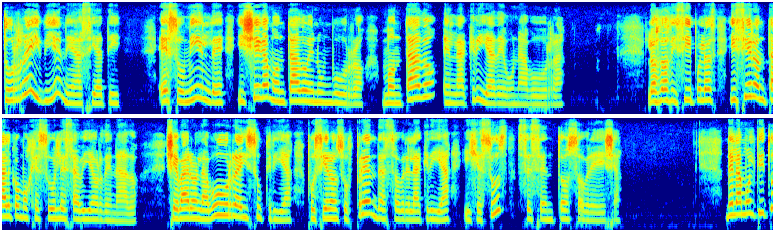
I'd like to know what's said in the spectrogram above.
tu rey viene hacia ti. Es humilde y llega montado en un burro, montado en la cría de una burra. Los dos discípulos hicieron tal como Jesús les había ordenado. Llevaron la burra y su cría, pusieron sus prendas sobre la cría y Jesús se sentó sobre ella. De la multitud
